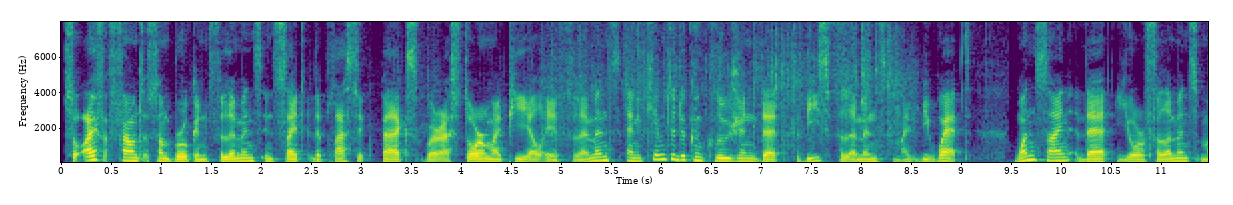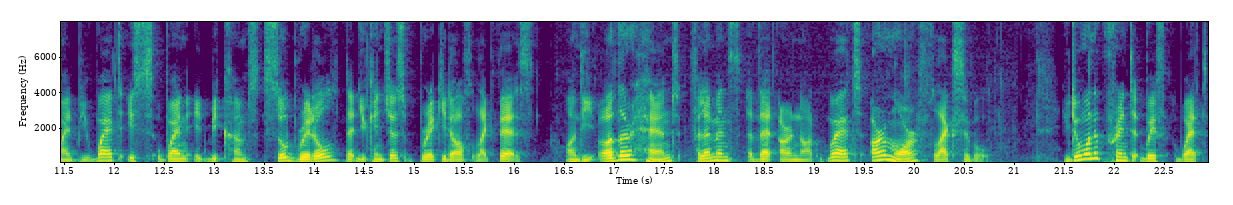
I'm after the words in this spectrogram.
So I've found some broken filaments inside the plastic bags where I store my PLA filaments and came to the conclusion that these filaments might be wet. One sign that your filaments might be wet is when it becomes so brittle that you can just break it off like this. On the other hand, filaments that are not wet are more flexible. You don't want to print with wet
